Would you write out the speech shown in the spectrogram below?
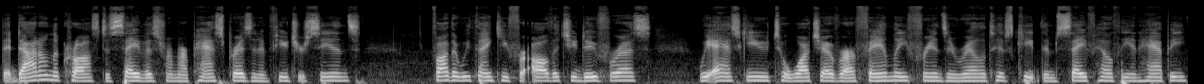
that died on the cross to save us from our past, present, and future sins. Father, we thank you for all that you do for us. We ask you to watch over our family, friends, and relatives, keep them safe, healthy, and happy.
